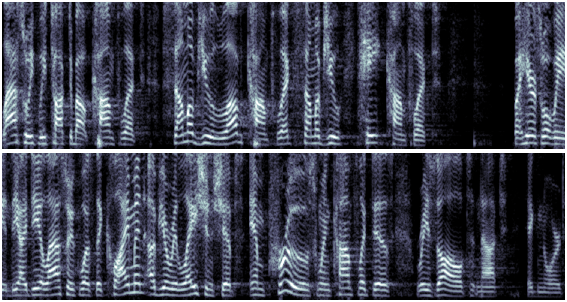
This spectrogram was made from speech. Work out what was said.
Last week we talked about conflict. Some of you love conflict, some of you hate conflict. But here's what we, the idea last week was the climate of your relationships improves when conflict is resolved, not ignored.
